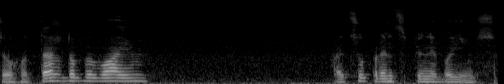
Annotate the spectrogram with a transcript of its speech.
Цього теж добиваємо. А цю, в принципі, не боїмося.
